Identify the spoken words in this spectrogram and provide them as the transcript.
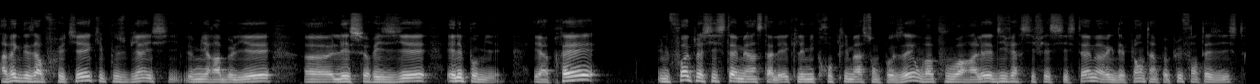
avec des arbres fruitiers qui poussent bien ici. Le mirabelier, euh, les cerisiers et les pommiers. Et après, Une fois que le système est installé, que les microclimats sont posés, on va pouvoir aller diversifier ce système avec des plantes un peu plus fantaisistes.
